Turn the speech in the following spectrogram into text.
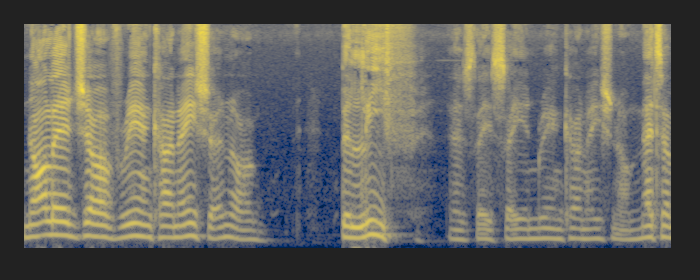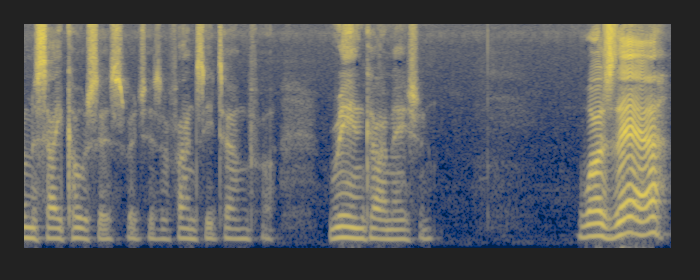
Knowledge of reincarnation or belief, as they say in reincarnation, or metempsychosis, which is a fancy term for reincarnation, was there.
